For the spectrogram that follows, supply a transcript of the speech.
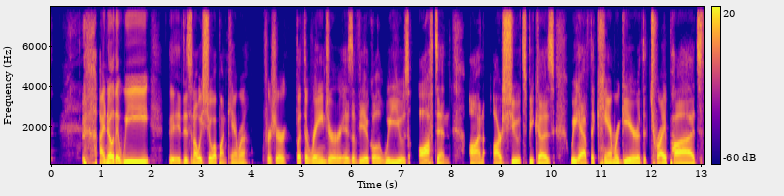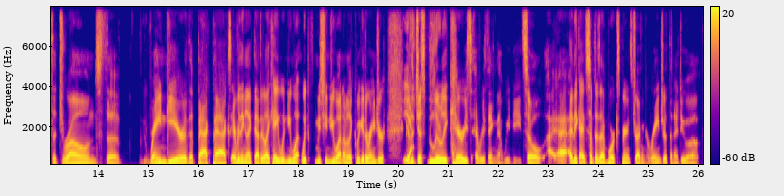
I know that we it doesn't always show up on camera for sure, but the Ranger is a vehicle that we use often on our shoots because we have the camera gear, the tripods, the drones, the rain gear, the backpacks, everything like that. They're like, hey, when you want, what machine do you want? I'm like, can we get a Ranger? Because yeah. it just literally carries everything that we need. So I, I think I sometimes I have more experience driving a Ranger than I do a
